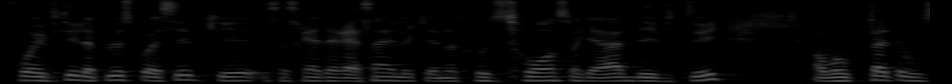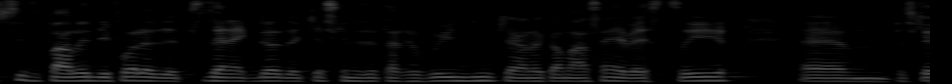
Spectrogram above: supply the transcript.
faut éviter le plus possible, que ce serait intéressant que notre auditoire soit capable d'éviter. On va peut-être aussi vous parler des fois de petites anecdotes de qu'est-ce qui nous est arrivé, nous, quand on a commencé à investir. Euh, parce que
